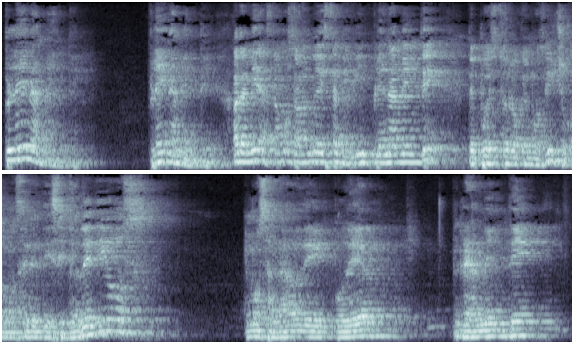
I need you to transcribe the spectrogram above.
plenamente, plenamente. Ahora mira, estamos hablando de esta vivir plenamente, después de lo que hemos dicho, conocer el diseño de Dios. Hemos hablado de poder realmente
